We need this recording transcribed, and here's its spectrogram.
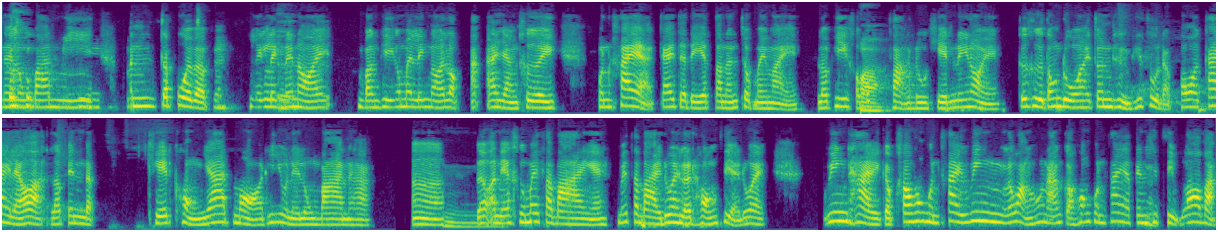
ในโรงพยาบาลมี มันจะป่วยแบบเล็กเออๆน้อยๆบางทีก็ไม่เล็กน้อยหรอกอะอะอย่างเคย คนไข้อะใกล้จะเดทตอนนั้นจบใหม่ๆ แล้วพี่เขาบอกว้าวฝากดูเคสนิดหน่อย ก็คือต้องดูให้จนถึงที่สุดอะเพราะว่าใกล้แล้วอะแล้วเป็นแบบเคสของญาติหมอที่อยู่ในโรงพยาบาลนะคะเอออืมแล้วอันเนี้ยคือไม่สบายไงไม่สบายด้วยแล้วท้องเสียด้วย วิ่งถ่ายกับเข้าห้องคนไข้วิ่งระหว่างห้องน้ำกับห้องคนไข้อะเป็นสิบสิบรอบอะ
